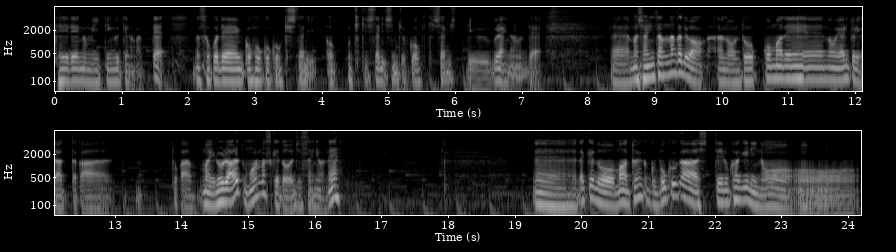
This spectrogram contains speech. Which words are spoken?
定例のミーティングっていうのがあって、まあ、そこでご報告をお聞きしたりお聞きしたり進捗をお聞きしたりっていうぐらいなのでえー、まあ、社員さんの中では、あの、どこまでのやりとりがあったか、とか、まあ、いろいろあると思いますけど、実際にはね。えー、だけど、まあ、とにかく僕が知っている限りの、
